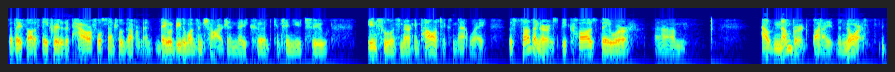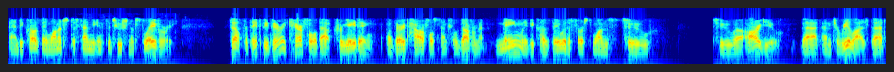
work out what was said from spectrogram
So they thought if they created a powerful central government, they would be the ones in charge, and they could continue to influence American politics in that way. The Southerners, because they were um, outnumbered by the North, and because they wanted to defend the institution of slavery, felt that they had to be very careful about creating a very powerful central government, mainly because they were the first ones to to uh, argue that and to realize that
